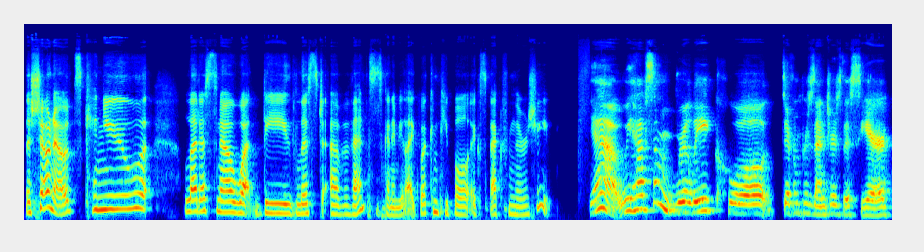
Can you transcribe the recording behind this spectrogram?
the show notes. Can you let us know what the list of events is going to be like? What can people expect from the retreat? Yeah, we have some really cool different presenters this year.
